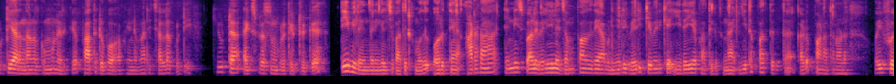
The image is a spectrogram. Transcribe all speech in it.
குட்டியாக இருந்தாலும் கும்முன்னு இருக்குது பார்த்துட்டு போ அப்படின்ற மாதிரி செல்லக்குட்டி க்யூட்டாக எக்ஸ்பிரஷன் கொடுத்துட்ருக்கு டிவியில் இந்த நிகழ்ச்சி பார்த்துட்டு இருக்கும்போது ஒருத்தன் அடடா டென்னிஸ் பால் வெளியில் ஜம்ப் ஆகுதே அப்படின்னு சொல்லி வெறிக்க வெறிக்க இதையே பார்த்துக்கிட்டு இருந்தேன் இதை பார்த்து கடுப்பான தன்னோட ஒய்ஃபு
